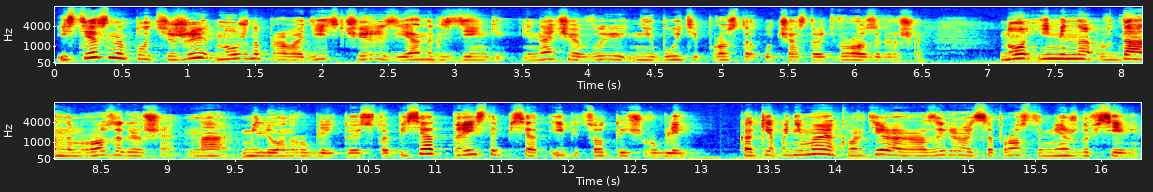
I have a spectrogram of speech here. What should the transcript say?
Естественно платежи нужно проводить через Яндекс Деньги, иначе вы не будете просто участвовать в розыгрыше но именно в данном розыгрыше на миллион рублей то есть 150 350 и 500 тысяч рублей. Как я понимаю квартира разыгрывается просто между всеми.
